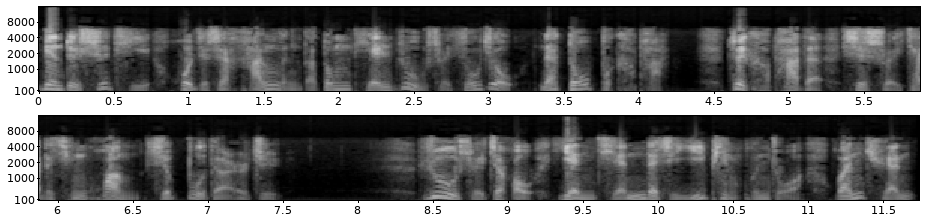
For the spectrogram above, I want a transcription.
面对尸体或者是寒冷的冬天入水搜救，那都不可怕。最可怕的是水下的情况是不得而知。入水之后，眼前那是一片浑浊，完全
